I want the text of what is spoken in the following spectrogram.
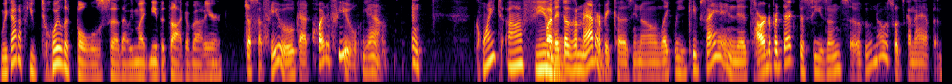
we got a few toilet bowls uh, that we might need to talk about here. Just a few. Got quite a few. Yeah. Quite a few. But it doesn't matter because, you know, like we keep saying, it's hard to predict the season. So who knows what's going to happen?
